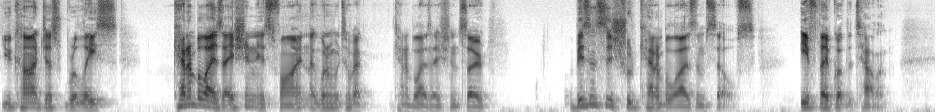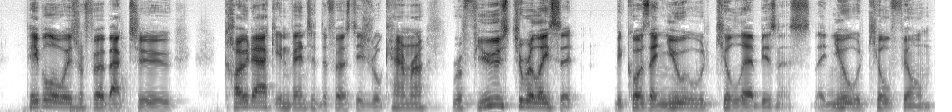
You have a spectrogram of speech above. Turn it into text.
you can't just release cannibalization is fine. Like when we talk about cannibalization, so businesses should cannibalize themselves if they've got the talent. People always refer back to Kodak invented the first digital camera, refused to release it because they knew it would kill their business. They knew it would kill film.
